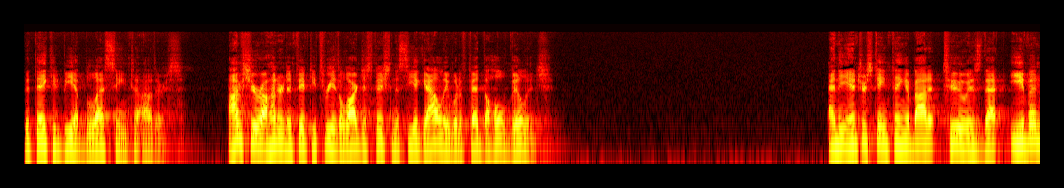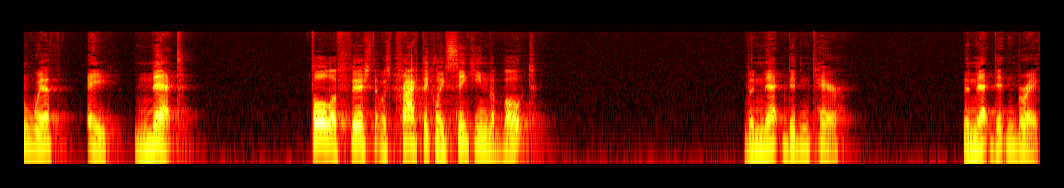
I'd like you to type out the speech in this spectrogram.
that they could be a blessing to others. I'm sure 153 of the largest fish in the Sea of Galilee would have fed the whole village. And the interesting thing about it, too, is that even with a net full of fish that was practically sinking the boat, the net didn't tear. The net didn't break.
